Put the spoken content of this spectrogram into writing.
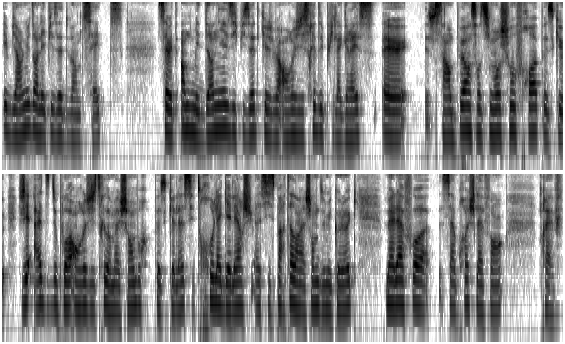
et bienvenue dans l'épisode 27. Ça va être un de mes derniers épisodes que je vais enregistrer depuis la Grèce. Euh, c'est un peu un sentiment chaud-froid parce que j'ai hâte de pouvoir enregistrer dans ma chambre parce que là c'est trop la galère, je suis assise par terre dans la chambre de mes colocs, mais à la fois ça approche la fin. Bref,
